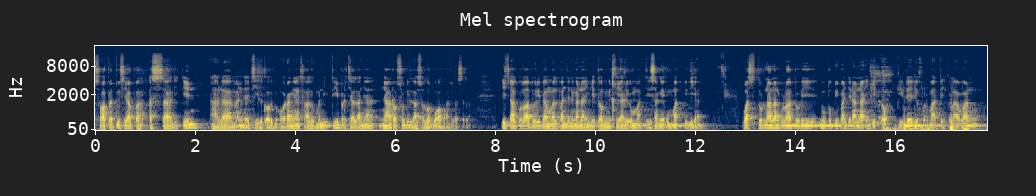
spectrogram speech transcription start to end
Sahabat itu siapa? As-salikin ala manhajil qaum. Orang yang selalu meniti perjalanannya Rasulullah sallallahu alaihi wasallam. Ij'al kula aturi damal panjenengan ing kita min khiyari umat sange umat pilihan. Wasturna lan kula aturi nutupi panjenengan ing kita bidai dihormati kelawan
